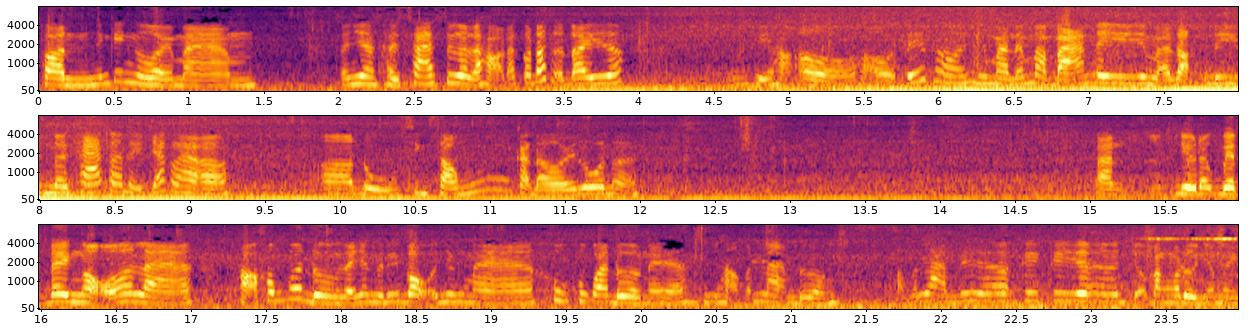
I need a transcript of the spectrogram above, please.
phần những cái người mà, tất nhiên là thời xa xưa là họ đã có đất ở đây đó thì họ ở họ ở tiếp thôi. Nhưng mà nếu mà bán đi và dọn đi nơi khác thì chắc là uh, đủ sinh sống cả đời luôn rồi. Và điều đặc biệt đây ngộ là họ không có đường dành cho người đi bộ nhưng mà khu khu qua đường này thì họ vẫn làm đường. Họ vẫn làm cái ờ, cái cái, ờ, chỗ băng qua đường cho mình.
